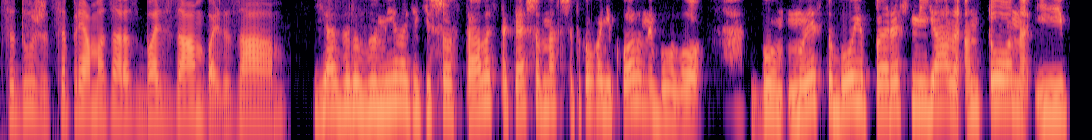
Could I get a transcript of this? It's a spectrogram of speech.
це дуже, це прямо зараз бальзам, бальзам. Я зрозуміла тільки, що сталося таке, що в нас ще такого ніколи не було. Бо ми з тобою пересміяли Антона і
